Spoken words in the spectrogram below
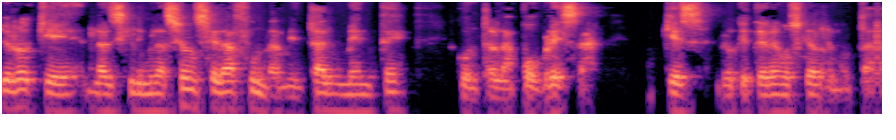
yo creo que la discriminación se da fundamentalmente contra la pobreza, que es lo que tenemos que remontar.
